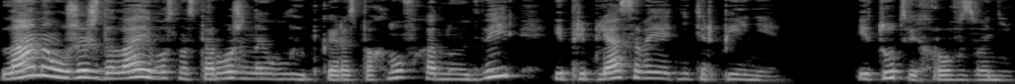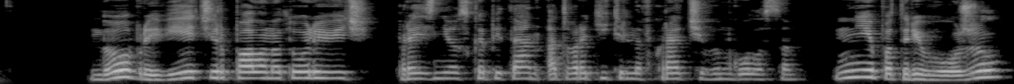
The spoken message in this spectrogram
Лана уже ждала его с настороженной улыбкой, распахнув входную дверь и приплясывая от нетерпения. И тут Вихров звонит. «Добрый вечер, Павел Анатольевич», — произнес капитан отвратительно вкрадчивым голосом. «Не потревожил?»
